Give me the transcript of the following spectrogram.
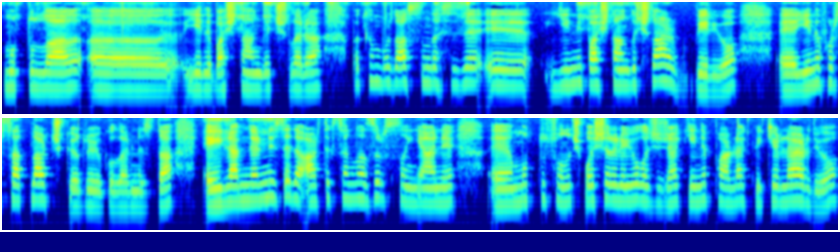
mutluluğa, e, yeni başlangıçlara. Bakın burada aslında size e, yeni başlangıçlar veriyor. E, yeni fırsatlar çıkıyor duygularınızda. Eylemlerinizde de artık sen hazırsın. Yani mutlu sonuç, başarıyla yol açacak yeni parlak fikirler diyor.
